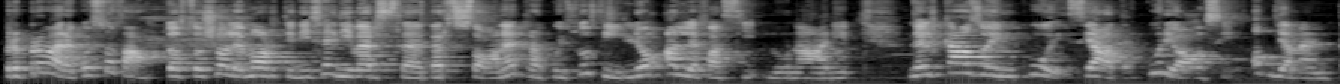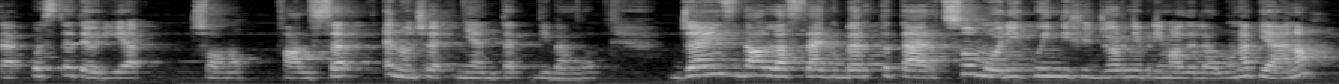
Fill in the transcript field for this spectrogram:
Per provare questo fatto associò le morti di sei diverse persone, tra cui suo figlio, alle fasi lunari. Nel caso in cui siate curiosi, ovviamente queste teorie sono false e non c'è niente di vero. James Dallas Egbert III morì 15 giorni prima della luna piena,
